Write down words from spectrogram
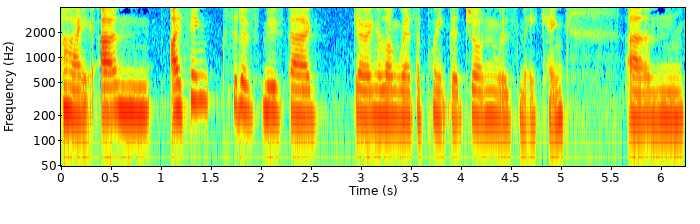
Hi. Um, I think, sort of move, uh, going along with the point that John was making, um,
